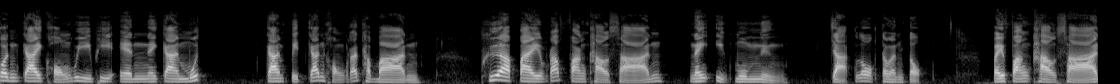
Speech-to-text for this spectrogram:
กลไกของ VPN ในการมุดการปิดกั้นของรัฐบาล เพื่อไปรับฟังข่าวสารในอีกมุมหนึ่งจากโลกตะวันตก ไปฟังข่าวสาร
